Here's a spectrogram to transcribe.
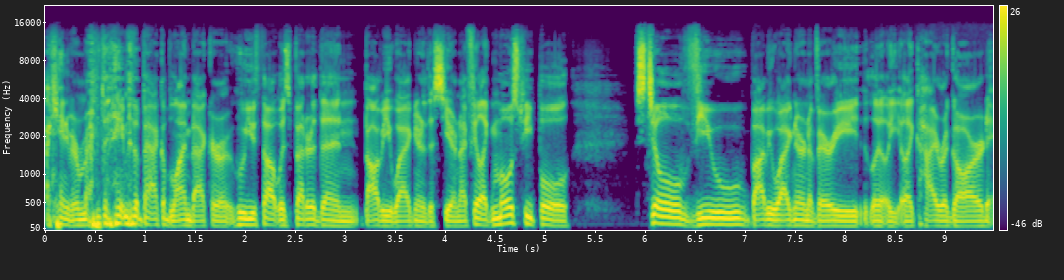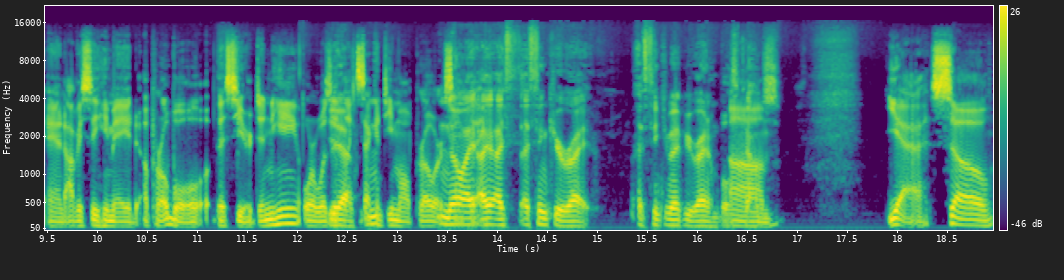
I can't even remember the name of the backup linebacker who you thought was better than Bobby Wagner this year. And I feel like most people still view Bobby Wagner in a very like, like high regard. And obviously, he made a Pro Bowl this year, didn't he? Or was it like second team All Pro or no, something? No, I, I, I think you're right. I think you might be right on both um, counts. Yeah. So,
